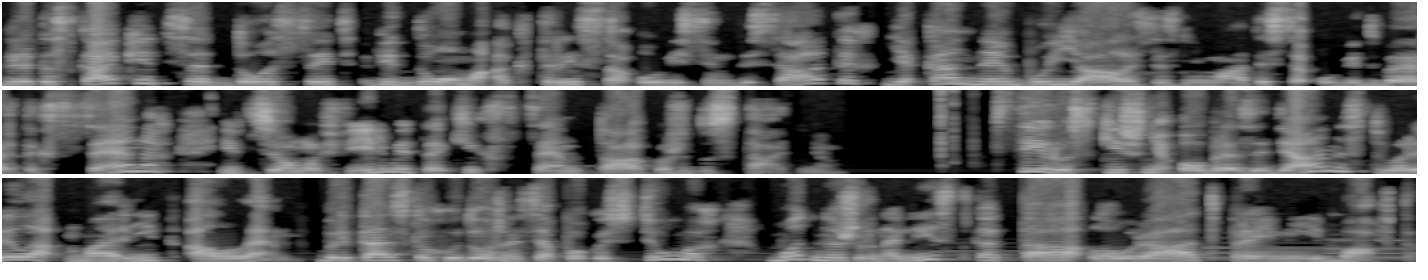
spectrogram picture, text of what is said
Грета Скакі це досить відома актриса у 80-х, яка не боялася зніматися у відвертих сценах, і в цьому фільмі таких сцен також достатньо. Всі розкішні образи Діани створила Маріт Аллен, британська художниця по костюмах, модна журналістка та лауреат премії Бафта.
